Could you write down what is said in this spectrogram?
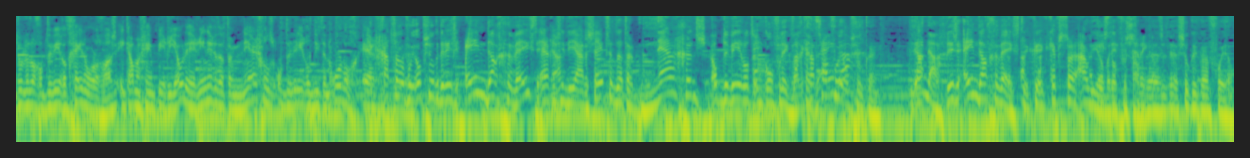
toen er nog op de wereld geen oorlog was. Ik kan me geen periode herinneren dat er nergens op de wereld niet een oorlog Ik er ga het zo voor je opzoeken. Er is één dag geweest, ergens Ja? in de jaren 70, dat er nergens op de wereld een conflict was. Ik ga het zo voor je opzoeken. Ja, Eén dag? Er is één dag geweest. Ik, ik heb zo'n audio toch bericht verzonden. verschrikkelijk. Dat zoek ik wel voor je op.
